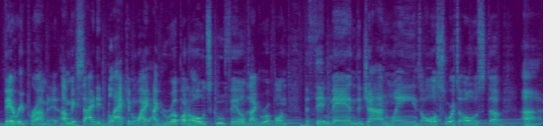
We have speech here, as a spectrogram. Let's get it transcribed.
Very prominent. I'm excited, black and white. I grew up on old school films. I grew up on The Thin Man, The John Waynes, all sorts of old stuff. Uh,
